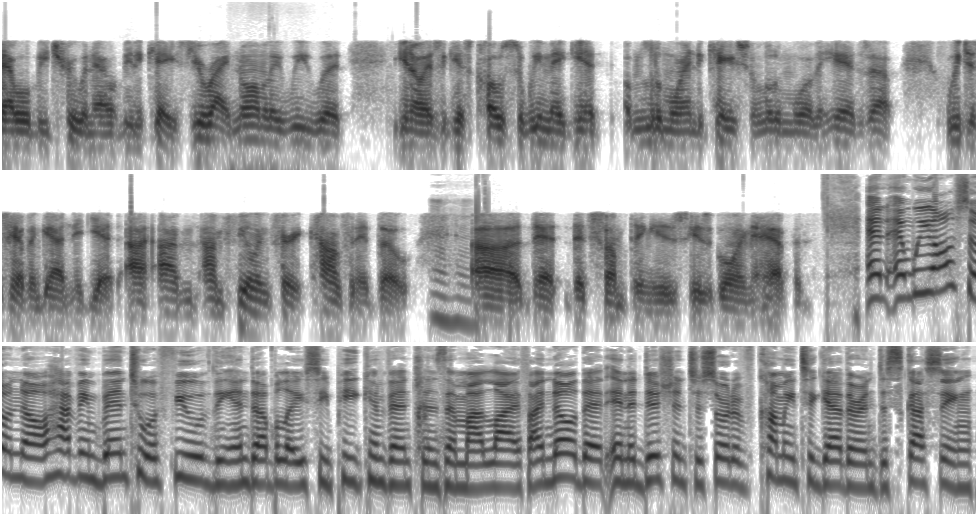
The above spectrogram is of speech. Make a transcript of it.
that will be true and that will be the case. You're right. Normally, we would you know, as it gets closer, we may get a little more indication, a little more of a heads up. We just haven't gotten it yet. I, I'm I'm feeling very confident though mm-hmm. uh, that that something is is going to happen. And and we also know, having been to a few of the NAACP conventions in my life, I know that in addition to sort of coming together and discussing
